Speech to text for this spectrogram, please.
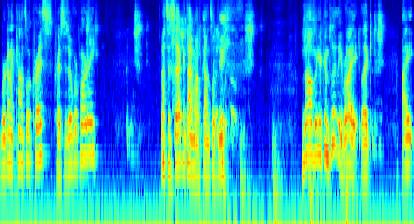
We're gonna cancel Kris. Kris is over party. That's the second time I've cancelled you. No, but you're completely right. Like, I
